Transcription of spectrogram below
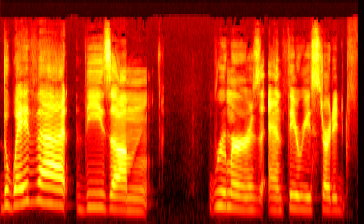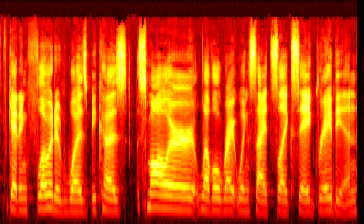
the way that these um, rumors and theories started getting floated was because smaller level right wing sites like, say, Grabien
